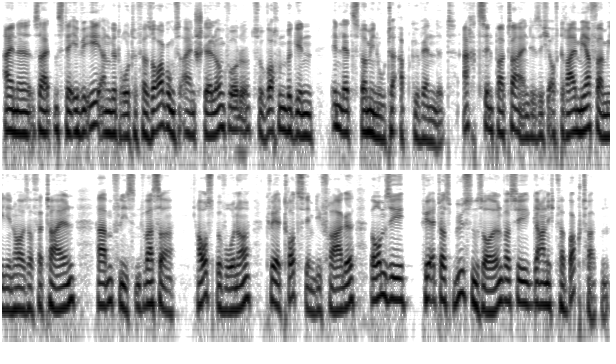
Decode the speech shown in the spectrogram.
Eine seitens der EWE e angedrohte Versorgungseinstellung wurde zu Wochenbeginn in letzter Minute abgewendet. 18 Parteien, die sich auf drei Mehrfamilienhäuser verteilen, haben fließend Wasser. Hausbewohner quält trotzdem die Frage, warum sie für etwas büßen sollen, was sie gar nicht verbockt hatten.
